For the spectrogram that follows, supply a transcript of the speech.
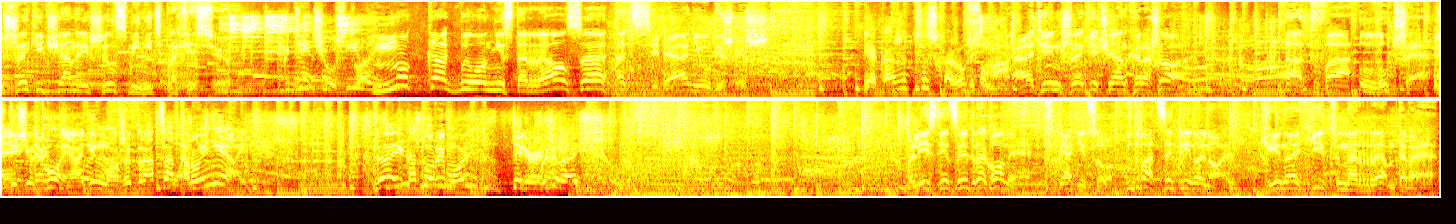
Джеки Чан решил сменить профессию. Где чувства? Но как бы он ни старался, от себя не убежишь. Я, кажется, схожу с ума. Один Джеки Чан хорошо, а два лучше. Здесь их двое. Один может драться, а второй нет. Да, и который мой? Выбирай. Близнецы-драконы в пятницу в 23.00. Кинохит на РЕМ-ТВ.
